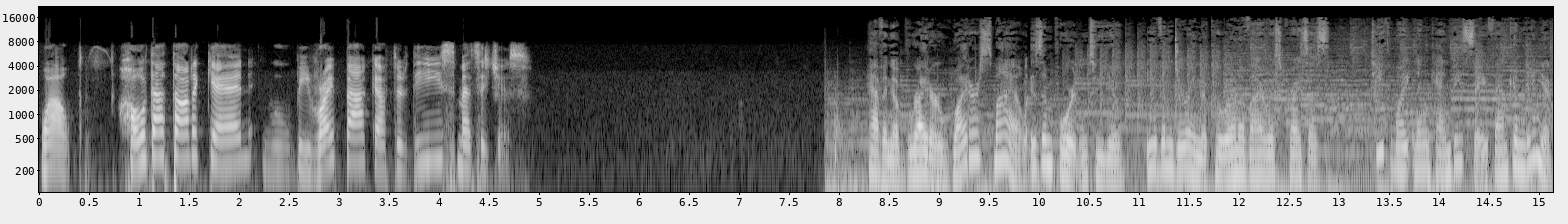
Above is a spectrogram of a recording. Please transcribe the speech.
Well, hold that thought again. We'll be right back after these messages. Having a brighter, whiter smile is important to you, even during the coronavirus crisis. Teeth whitening can be safe and convenient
